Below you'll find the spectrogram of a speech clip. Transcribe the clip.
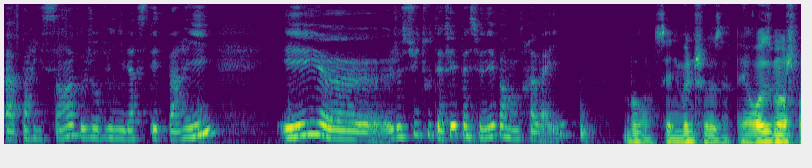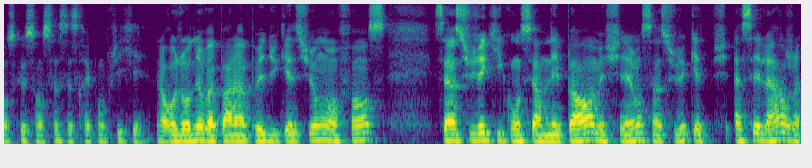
à Paris 5, aujourd'hui Université de Paris, et je suis tout à fait passionnée par mon travail. Bon, c'est une bonne chose. heureusement, je pense que sans ça, ça serait compliqué. Alors aujourd'hui, on va parler un peu éducation, enfance. C'est un sujet qui concerne les parents, mais finalement, c'est un sujet qui est assez large,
